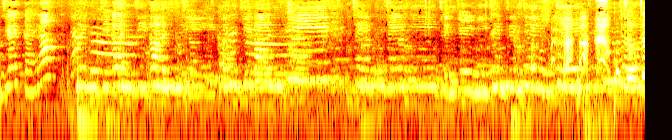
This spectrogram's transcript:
건지 할까요? 건지 건지 건지 건지 건지. 쟁쟁이 쟁쟁이 쟁쟁쟁이. 어, 진짜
